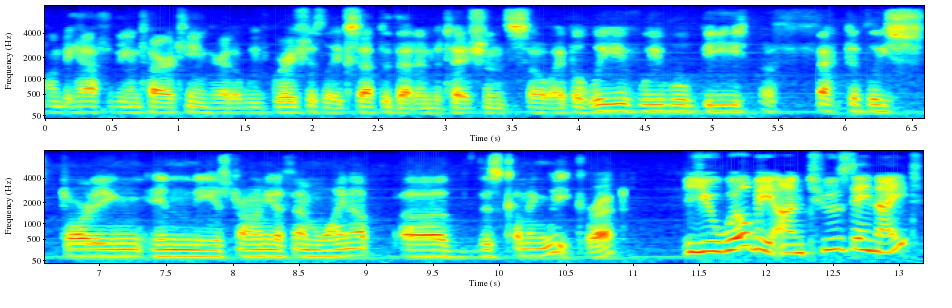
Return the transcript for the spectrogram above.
on behalf of the entire team here, that we've graciously accepted that invitation. So I believe we will be effectively starting in the Astronomy FM lineup uh, this coming week, correct? You will be on Tuesday night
